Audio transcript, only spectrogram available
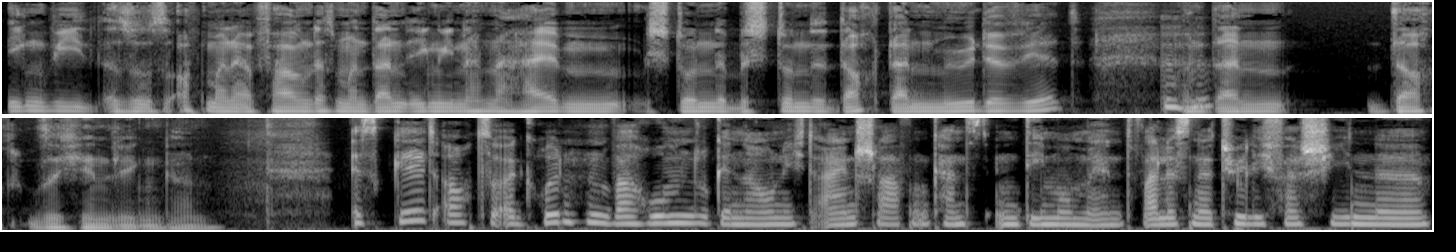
irgendwie, also ist oft meine Erfahrung, dass man dann irgendwie nach einer halben Stunde bis Stunde doch dann müde wird mhm. und dann doch sich hinlegen kann. Es gilt auch zu ergründen, warum du genau nicht einschlafen kannst in dem Moment, weil es natürlich verschiedene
